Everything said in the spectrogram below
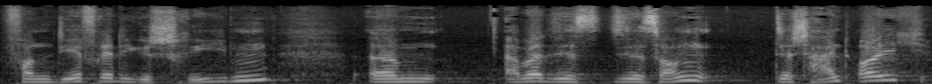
von dir, Freddy, geschrieben. Ähm, aber das, dieser Song, der scheint euch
